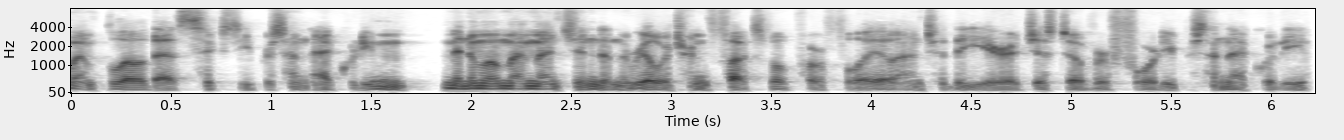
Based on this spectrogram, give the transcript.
went below that 60% equity minimum I mentioned, and the real return flexible portfolio entered the year at just over 40% equity.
